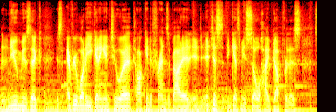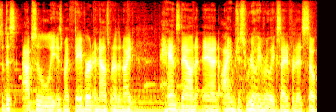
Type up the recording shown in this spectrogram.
the new music, just everybody getting into it, talking to friends about it, it, it just it gets me so hyped up for this. So this absolutely is my favorite announcement of the night hands down, and I am just really, really excited for this. So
